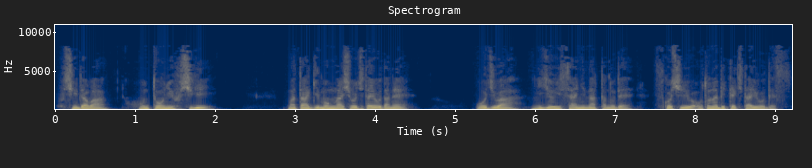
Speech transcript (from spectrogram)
不思議だわ、本当に不思議。また疑問が生じたようだね。王子は21歳になったので少し大人びてきたようです。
